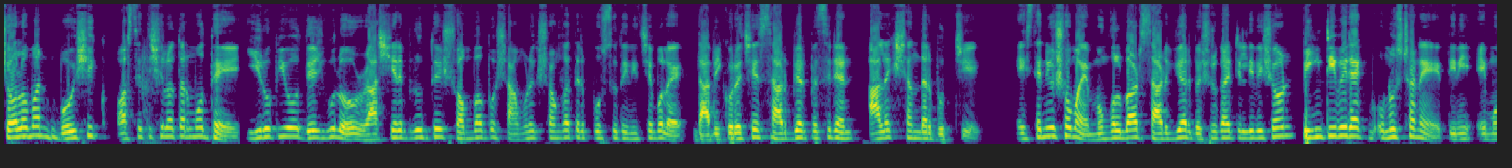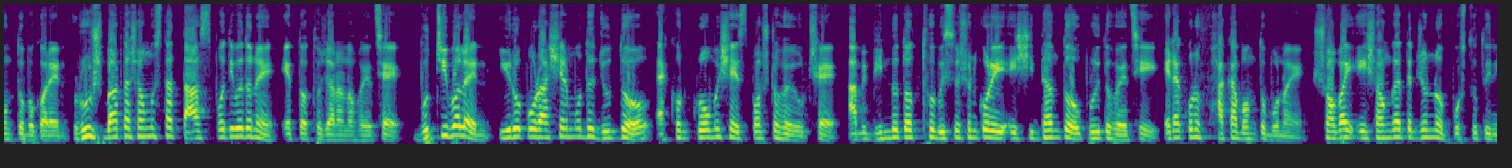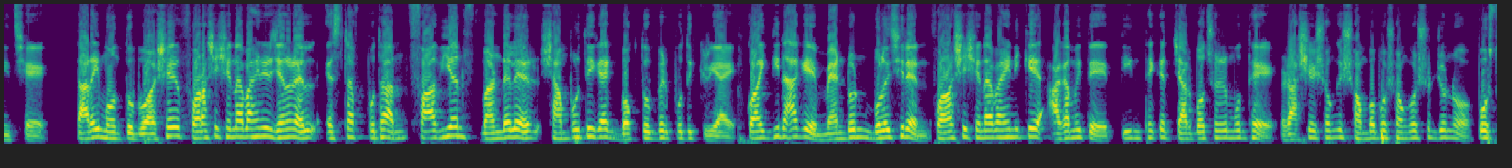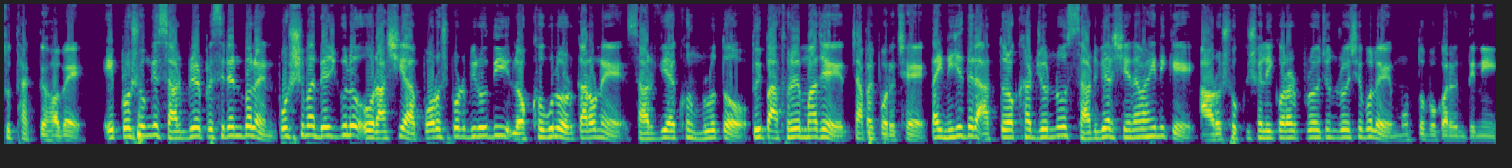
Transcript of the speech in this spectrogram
চলমান বৈশ্বিক অস্থিতিশীলতার মধ্যে ইউরোপীয় দেশগুলো রাশিয়ার বিরুদ্ধে সম্ভাব্য সামরিক সংঘাতের প্রস্তুতি নিচ্ছে বলে দাবি করেছে সার্বিয়ার প্রেসিডেন্ট আলেকসান্দার বুচ্চি। স্থানীয় সময় মঙ্গলবার সার্বিয়ার বেসরকারি টেলিভিশন পিং টিভির এক অনুষ্ঠানে তিনি এই মন্তব্য করেন। রুশ বার্তা সংস্থা তাস প্রতিবেদনে এ তথ্য জানানো হয়েছে। বুচ্চি বলেন, ইউরোপ ও রাশিয়ার মধ্যে যুদ্ধ এখন ক্রমশে স্পষ্ট হয়ে উঠছে। আমি ভিন্ন তথ্য বিশ্লেষণ করে এই সিদ্ধান্ত উপনীত হয়েছি। এটা কোনো ফাঁকা মন্তব্য নয়। সবাই এই সংঘাতের জন্য প্রস্তুতি নিচ্ছে। তারই মন্তব্য আসে ফরাসি সেনাবাহিনীর জেনারেল স্টাফ প্রধান ফাবিয়ান ম্যান্ডেলের সাম্প্রতিক এক বক্তব্যের প্রতিক্রিয়ায়। কয়েকদিন আগে ম্যান্ডন বলেছিলেন, ফরাসি সেনাবাহিনীকে আগামীতে তিন থেকে চার বছরের মধ্যে রাশিয়ার সঙ্গে সম্ভাব্য সংঘর্ষের জন্য প্রস্তুত থাকতে হবে। এই প্রসঙ্গে সার্বিয়ার প্রেসিডেন্ট বলেন, পশ্চিমা দেশগুলো ও রাশিয়া পরস্পর বিরোধী লক্ষ্যগুলোর কারণে সার্বিয়া এখন মূলত দুই পাথরের মাঝে চাপে পড়েছে। তাই নিজেদের আত্মরক্ষার জন্য সার্বিয়ার সেনাবাহিনীকে আরও শক্তিশালী করার প্রয়োজন রয়েছে বলে মন্তব্য করেন তিনি।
